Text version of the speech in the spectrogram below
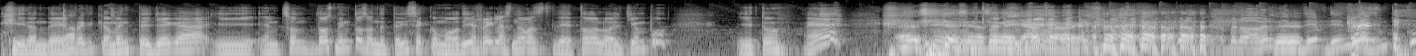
Y donde ah, prácticamente llega y son dos minutos donde te dice como 10 reglas nuevas de todo lo del tiempo. Y tú, ¿eh? Sí, sí, no sé, ya vete a la verga. Pero, a ver, dímelas, un poco,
